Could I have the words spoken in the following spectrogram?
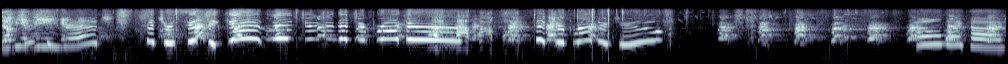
WB. Reg. That's your sissy. Reg, Juju. That's your brother. That's your brother, Ju. Oh my gosh.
